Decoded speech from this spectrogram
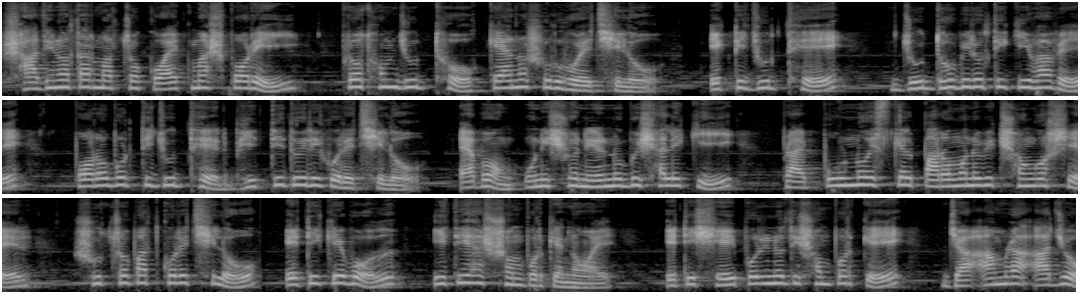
স্বাধীনতার মাত্র কয়েক মাস পরেই প্রথম যুদ্ধ কেন শুরু হয়েছিল? একটি যুদ্ধে যুদ্ধবিরতি কীভাবে পরবর্তী যুদ্ধের ভিত্তি তৈরি করেছিল এবং উনিশশো নিরানব্বই সালে কি প্রায় পূর্ণ স্কেল পারমাণবিক সংঘর্ষের সূত্রপাত করেছিল, এটি কেবল ইতিহাস সম্পর্কে নয়, এটি সেই পরিণতি সম্পর্কে যা আমরা আজও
